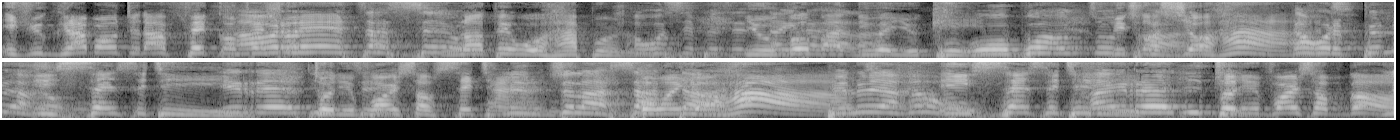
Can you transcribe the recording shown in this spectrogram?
if you grab onto that fake confession, nothing will happen. Ga go sepe se You go back the way you came. O bo o ntse o Because your heart is sensitive to the voice of Satan. But when your heart Pelo ya gago is sensitive to the voice of God,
